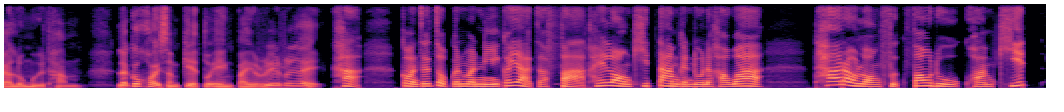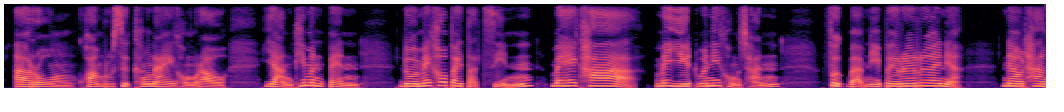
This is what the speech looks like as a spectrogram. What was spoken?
การลงมือทำแล้วก็คอยสังเกตตัวเองไปเรื่อยๆ ค่ะ ก่อนจะจบกันวันนี้ก็อยากจะฝากให้ลองคิดตามกันดูนะคะว่า ถ้าเราลองฝึกเฝ้าดูความคิด อารมณ์ ความรู้สึกข้างในของเรา อย่างที่มันเป็น โดยไม่เข้าไปตัดสิน ไม่ให้ค่า ไม่ยึดว่านี่ของฉัน ฝึกแบบนี้ไปเรื่อย ๆ เนี่ยแนวทาง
